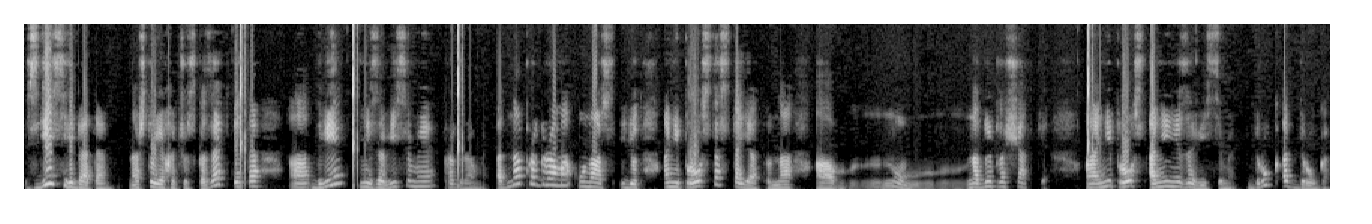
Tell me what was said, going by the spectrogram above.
Здесь, ребята, что я хочу сказать, это а, две независимые программы. Одна программа у нас идет, они просто стоят на, а, ну, на одной площадке. А они просто, они независимы друг от друга.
